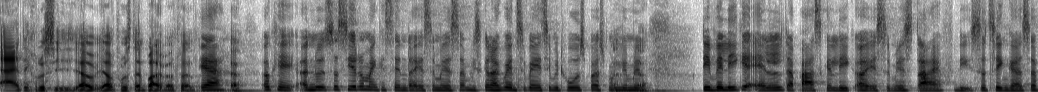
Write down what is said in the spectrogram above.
ja, det kan du sige. Jeg, jeg er på standby i hvert fald. Ja, okay, og nu så siger du, man kan sende dig sms'er. Vi skal nok vende tilbage til mit hovedspørgsmål lige om lidt. Det er vel ikke alle, der bare skal ligge og sms dig, fordi så tænker jeg så,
